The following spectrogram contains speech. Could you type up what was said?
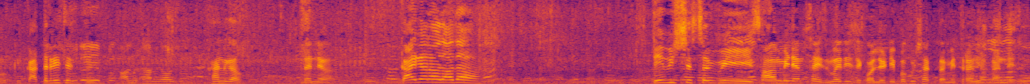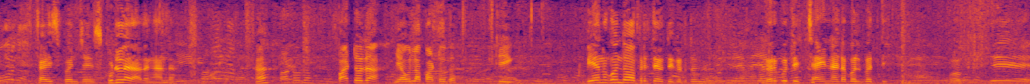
ओके. कात्रीचे आम्ही खानगावचे. खानगाव. धन्यवाद. काय गेला हो दादा? तेवीसशे सव्वीस हा मीडियम साईजमध्ये क्वालिटी बघू शकता मित्रांनो कांद्याची. चाळीस पंचेचाळीस कुठला दादा कांदा? हा? पाठवदा यावला पाठवदा ठीक बियाणं कोणतं वापरते हो तिकडे तुम्ही? घरगुती. चायना डबल पत्ती. ओके.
